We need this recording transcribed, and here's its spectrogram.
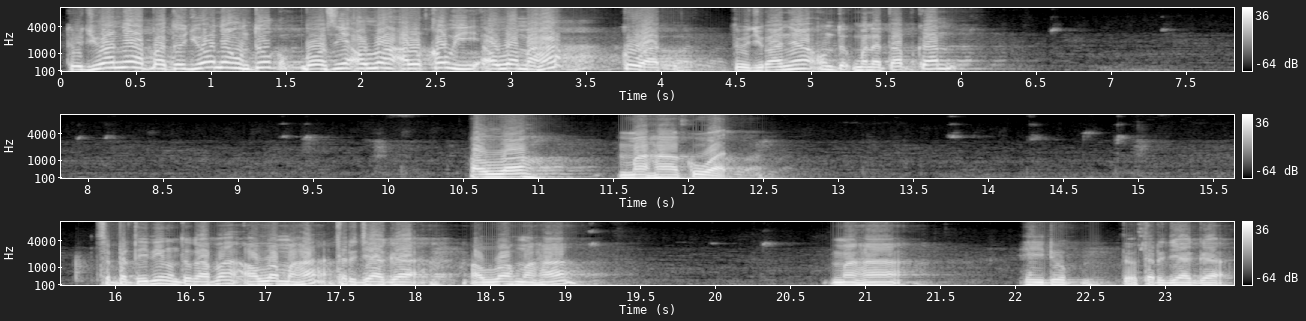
Tujuannya apa? Tujuannya untuk bahwasanya Allah Al-Qawi, Allah Maha kuat. Tujuannya untuk menetapkan Allah Maha Kuat. Seperti ini untuk apa? Allah Maha terjaga. Allah Maha Maha hidup, terjaga.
